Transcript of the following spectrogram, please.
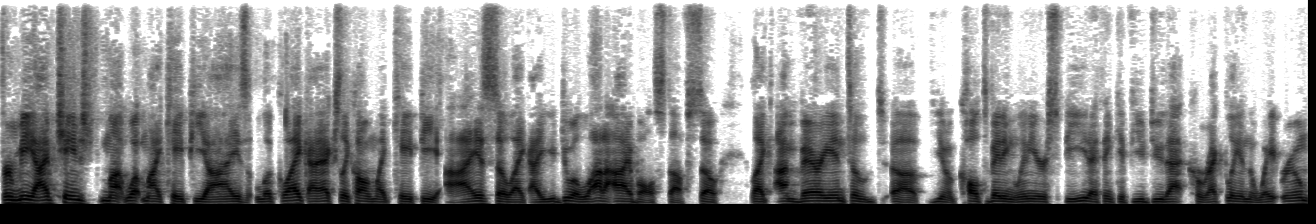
For me, I've changed my, what my KPIs look like. I actually call them like KPIs. So like I do a lot of eyeball stuff. So Like I'm very into uh, you know cultivating linear speed. I think if you do that correctly in the weight room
